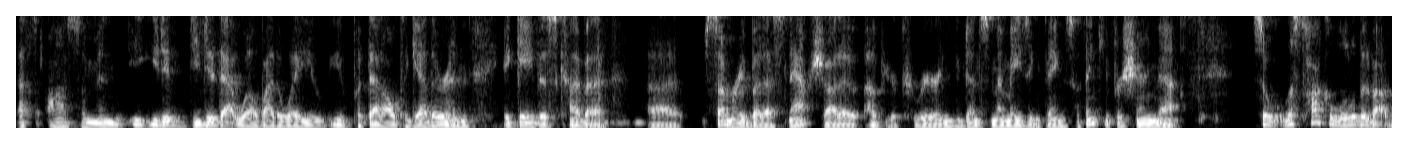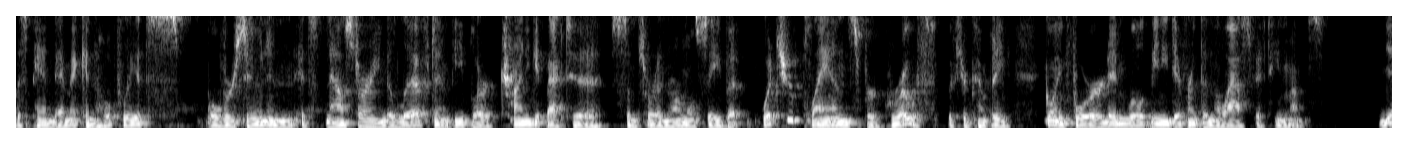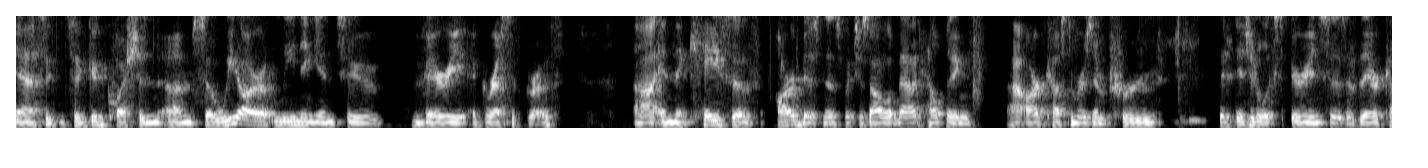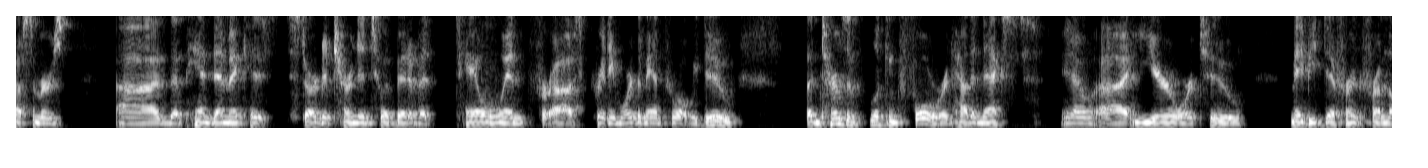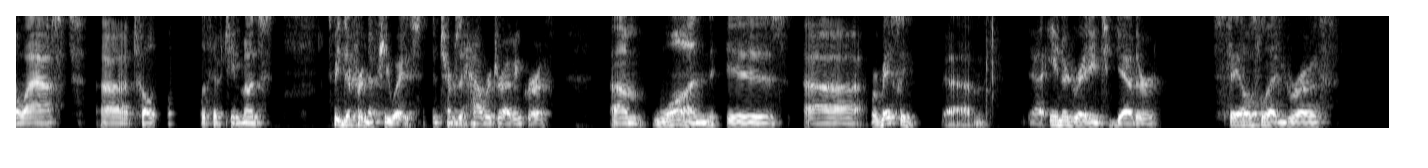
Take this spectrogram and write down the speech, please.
That's awesome, and you did you did that well. By the way, you you put that all together, and it gave us kind of a, a summary, but a snapshot of, of your career, and you've done some amazing things. So thank you for sharing that. So let's talk a little bit about this pandemic, and hopefully it's over soon and it's now starting to lift and people are trying to get back to some sort of normalcy. But what's your plans for growth with your company going forward? And will it be any different than the last 15 months? Yeah, it's a, it's a good question. Um, so we are leaning into very aggressive growth. Uh, in the case of our business, which is all about helping uh, our customers improve the digital experiences of their customers, uh, the pandemic has started to turn into a bit of a tailwind for us, creating more demand for what we do. But in terms of looking forward, how the next you know uh, year or two may be different from the last uh, 12 to 15 months, it's be different in a few ways in terms of how we're driving growth. Um, one is uh, we're basically um, uh, integrating together sales led growth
